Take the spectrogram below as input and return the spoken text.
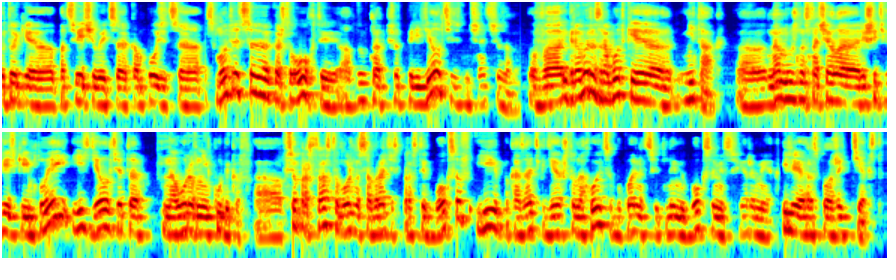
в итоге подсвечивается, композиция смотрится, кажется, ух ты, а вдруг надо что-то переделать и начинать все заново. В игровой разработке не так. Э, нам нужно сначала решить весь геймплей и сделать это на уровне кубиков. А Все пространство можно собрать из простых боксов и показать, где что находится, буквально цветными боксами, сферами, или расположить текст.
